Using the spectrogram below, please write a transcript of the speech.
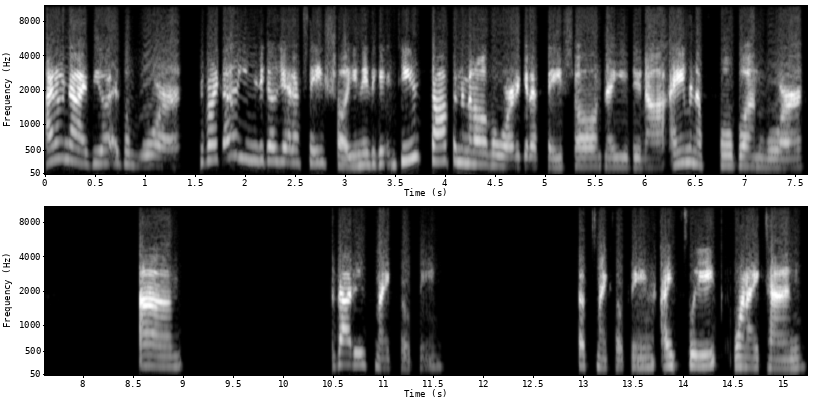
I don't know. I view it as a war. People are like, oh, you need to go get a facial. You need to get, do you stop in the middle of a war to get a facial? No, you do not. I am in a full blown war. Um, that is my coping. That's my coping. I sleep when I can.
